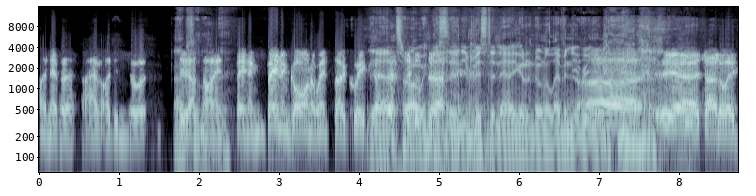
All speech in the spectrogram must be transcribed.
I never, I, have, I didn't do it. 2009, been and, been and gone. It went so quick. Yeah, that's right. We missed it. You missed it. Now you got to do an 11 year reunion. Uh, yeah, totally,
